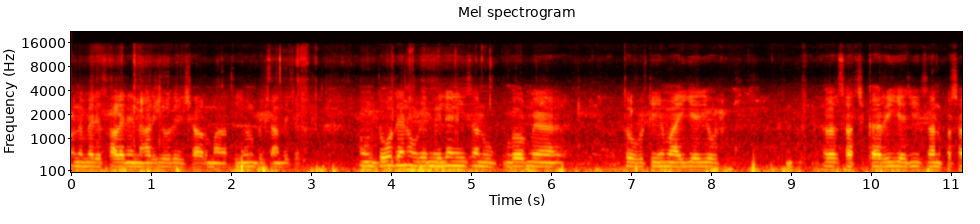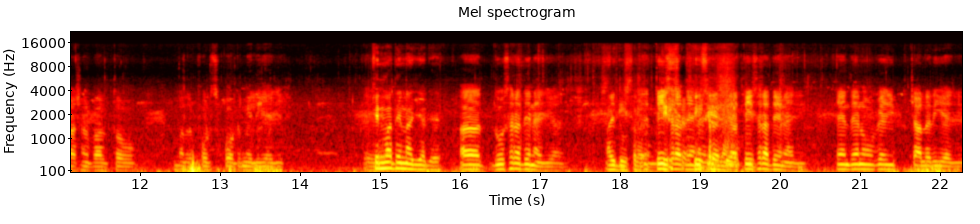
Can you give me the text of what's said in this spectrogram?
ਉਹਨੇ ਮੇਰੇ ਸਾਲੇ ਨੇ ਨਾਲ ਹੀ ਉਹਦੇ ਛਾਲ ਮਾਰਤੀ ਉਹਨੂੰ ਬਚਾਉਣ ਦੇ ਚੱਕਰ। ਹੁਣ 2 ਦਿਨ ਹੋ ਗਏ ਮਿਲੇ ਨਹੀਂ ਸਾਨੂੰ ਗਵਰਨਮੈਂਟ ਤੋਂ ਟੀਮ ਆਈ ਹੈ ਜੀ ਉਹ ਸਰਚ ਕਰ ਰਹੀ ਹੈ ਜੀ ਸਾਨੂੰ ਪ੍ਰਸ਼ਾਸਨ ਵੱਲ ਤੋਂ ਮਤਲਬ ਫੁੱਲ ਸਪੋਰਟ ਮਿਲੀ ਹੈ ਜੀ। ਤੇ, ਕਿੰਨਵਾ ਦਿਨ ਆ ਜੀ ਅੱਜ? ਅ, ਦੂਸਰਾ ਦਿਨ ਹੈ ਜੀ ਅੱਜ। ਅੱਜ ਦੂਸਰਾ ਦਿਨ। ਤੀਸਰਾ ਦਿਨ ਤੀਸਰਾ ਹੈ ਦਿਨ ਜੀ, ਤੀਸਰਾ ਦਿਨ। ਹੈ ਜੀ। ਤਿੰਨ ਦਿਨ ਹੋ ਗਏ ਜੀ ਚੱਲ ਰਹੀ ਹੈ ਜੀ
